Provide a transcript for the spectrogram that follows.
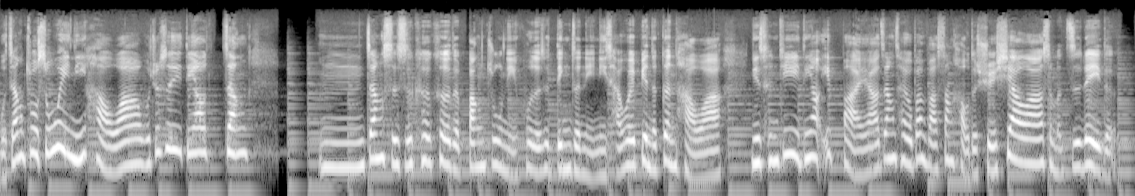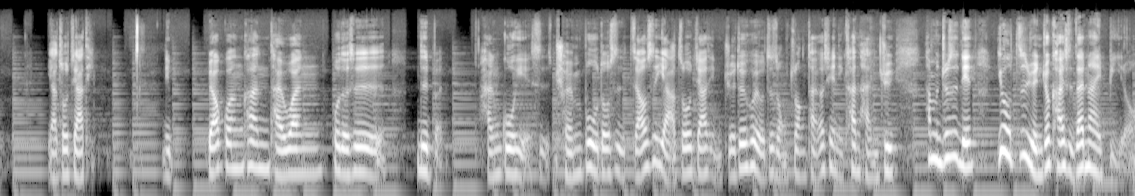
我这样做是为你好啊，我就是一定要这样，嗯，这样时时刻刻的帮助你，或者是盯着你，你才会变得更好啊，你成绩一定要一百啊，这样才有办法上好的学校啊，什么之类的。亚洲家庭，你不要观看台湾或者是日本。韩国也是，全部都是，只要是亚洲家庭，绝对会有这种状态。而且你看韩剧，他们就是连幼稚园就开始在那里比了，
